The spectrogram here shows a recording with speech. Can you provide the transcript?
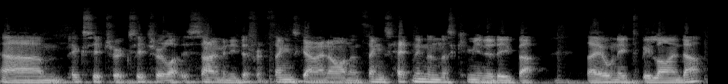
um, et cetera, et cetera. Like there's so many different things going on and things happening in this community, but they all need to be lined up.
